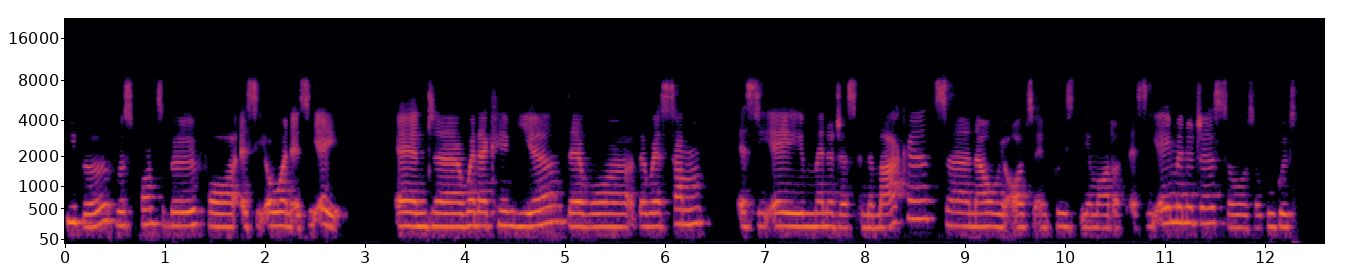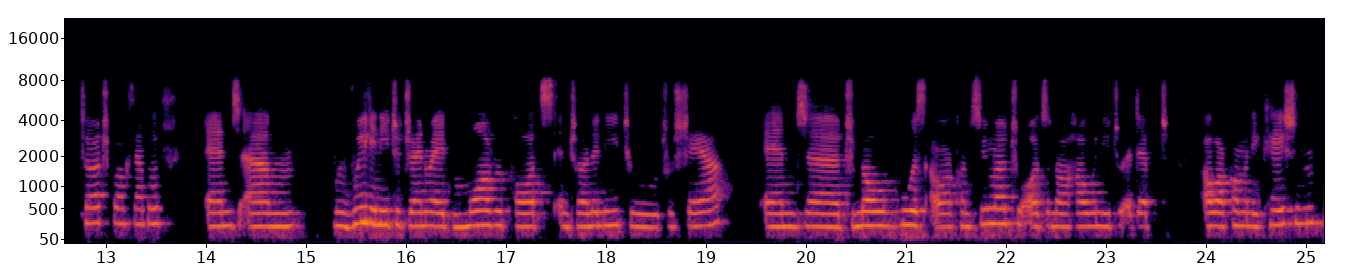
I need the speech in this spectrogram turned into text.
people responsible for SEO and SEA. And uh, when I came here, there were there were some SEA managers in the markets. Uh, now we also increased the amount of SEA managers, so so Google Search, for example, and um, we really need to generate more reports internally to to share and uh, to know who is our consumer, to also know how we need to adapt our communication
